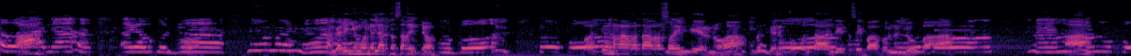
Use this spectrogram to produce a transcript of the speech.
Wala na! Ayoko na! Naman na! Tanggalin niyo muna lahat ng sakit niyo. Opo! Opo! Bakit kayo nakakatakas sa impyerno, ha? Ba't kayo nagpupuntahan dito sa ibabaw ng lupa, ha? Ha? Opo!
